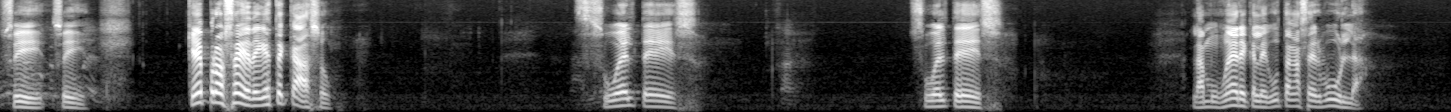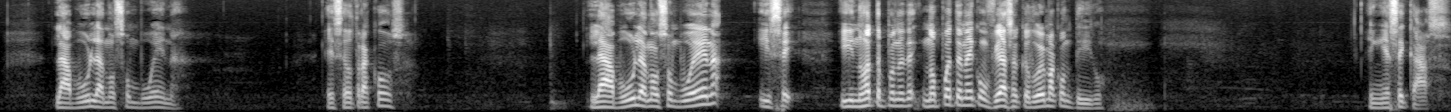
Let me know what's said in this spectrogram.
Sí, sí. ¿Qué procede en este caso? Suerte es. Suerte es. Las mujeres que le gustan hacer burla, las burlas no son buenas. Esa es otra cosa. Las burlas no son buenas y, se, y no, te pone, no puede tener confianza que duerma contigo. En ese caso,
